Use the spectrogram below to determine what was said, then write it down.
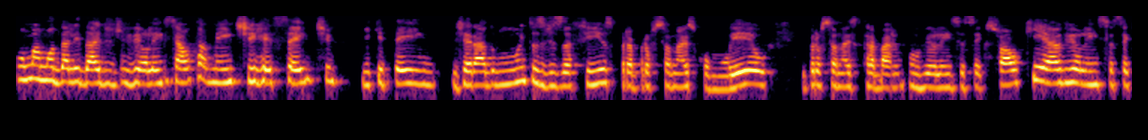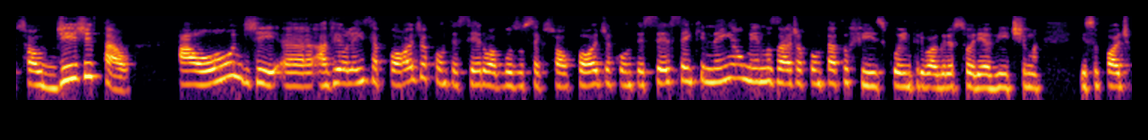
uma modalidade de violência altamente recente e que tem gerado muitos desafios para profissionais como eu e profissionais que trabalham com violência sexual, que é a violência sexual digital, aonde uh, a violência pode acontecer, o abuso sexual pode acontecer sem que nem ao menos haja contato físico entre o agressor e a vítima. Isso pode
